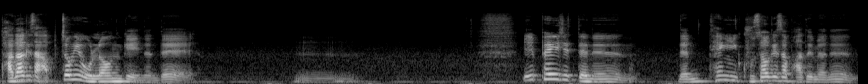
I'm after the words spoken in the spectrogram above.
바닥에서 압정이 올라오는 게 있는데 음 1페이지 때는 램탱이 구석에서 받으면은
